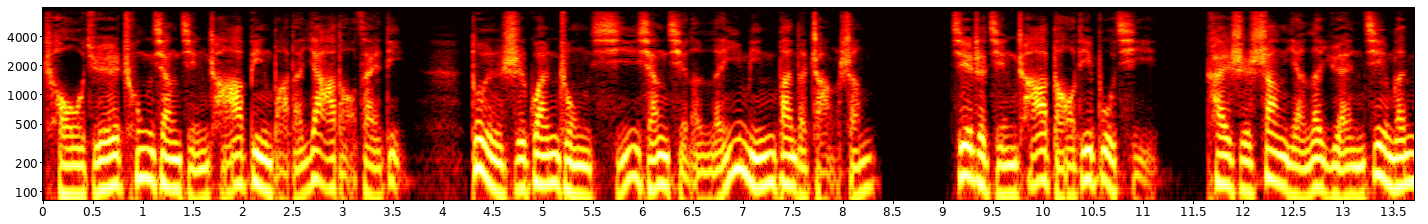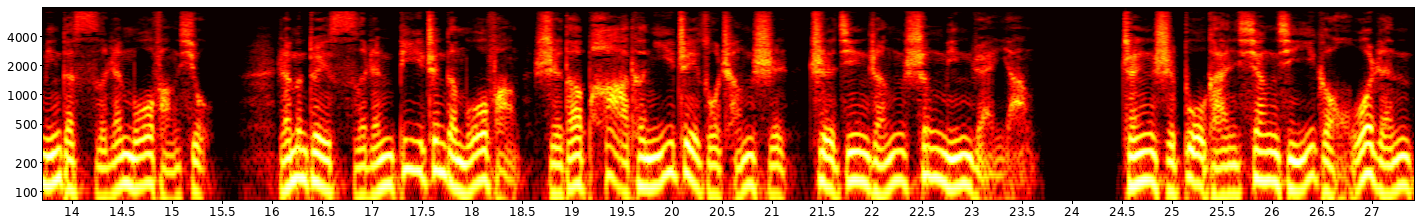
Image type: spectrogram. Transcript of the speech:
丑角冲向警察，并把他压倒在地。顿时，观众席响起了雷鸣般的掌声。接着，警察倒地不起，开始上演了远近闻名的死人模仿秀。人们对死人逼真的模仿，使得帕特尼这座城市至今仍声名远扬。真是不敢相信，一个活人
